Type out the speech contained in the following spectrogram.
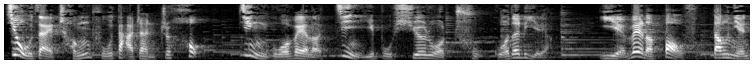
就在城濮大战之后，晋国为了进一步削弱楚国的力量，也为了报复当年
